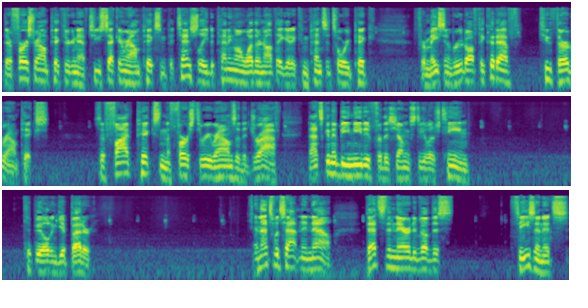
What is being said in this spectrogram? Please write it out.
their first round pick. They're going to have two second round picks and potentially, depending on whether or not they get a compensatory pick for Mason Rudolph, they could have two third round picks. So five picks in the first three rounds of the draft. That's going to be needed for this young Steelers team to build and get better. And that's what's happening now. That's the narrative of this season. It's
